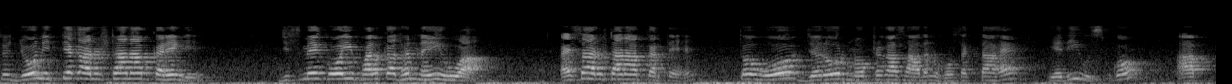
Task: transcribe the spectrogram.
तो जो नित्य का अनुष्ठान आप करेंगे, जिसमें कोई फल का धन नहीं हुआ, ऐसा अनुष्ठान आप करते हैं तो वो ज़रूर मोक्ष का साधन हो सकता है, यदि उसको आप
